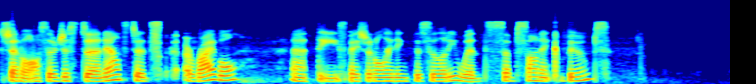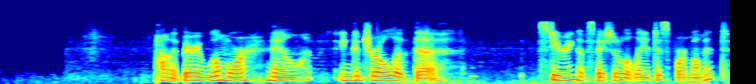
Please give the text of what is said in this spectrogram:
Shuttle also just announced its arrival at the Space Shuttle landing facility with subsonic booms. Pilot Barry Wilmore now in control of the steering of Space Shuttle Atlantis for a moment.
